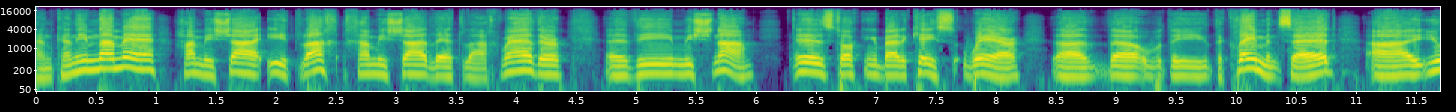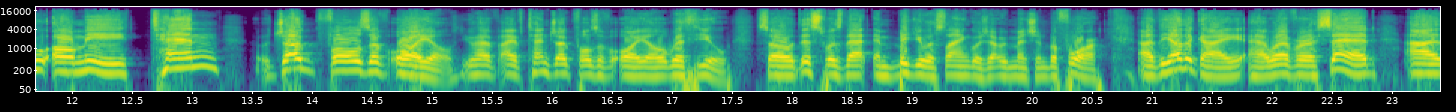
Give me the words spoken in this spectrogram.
Kankanim hamisha lach, hamisha let lach. Rather, uh, the Mishnah is talking about a case where uh, the, the, the claimant said, uh, You owe me 10 jugfuls of oil. You have I have ten jugfuls of oil with you. So this was that ambiguous language that we mentioned before. Uh, the other guy, however, said, uh,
